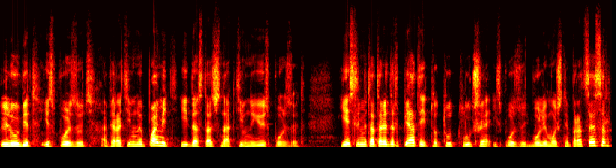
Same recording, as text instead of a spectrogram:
любит использовать оперативную память и достаточно активно ее использует. Если MetaTrader 5, то тут лучше использовать более мощный процессор,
